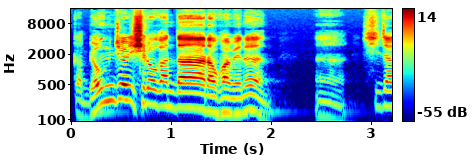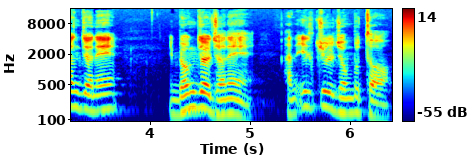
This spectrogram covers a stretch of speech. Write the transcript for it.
그러니까 명절 쉬러 간다라고 하면은 어, 시장 전에 명절 전에 한 일주일 전부터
